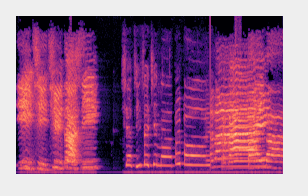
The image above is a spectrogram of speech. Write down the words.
一起去大溪，下集再见啦，拜拜，拜拜，拜拜。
